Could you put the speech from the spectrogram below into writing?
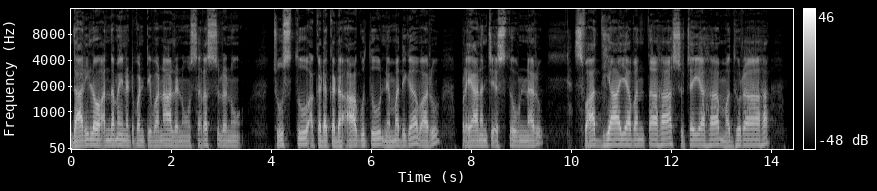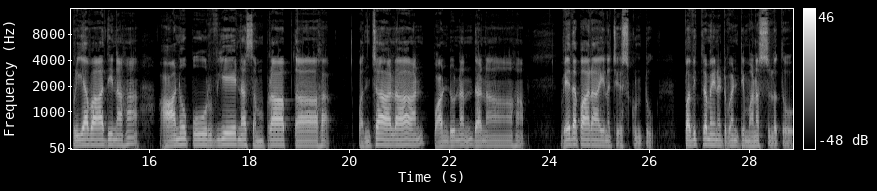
దారిలో అందమైనటువంటి వనాలను సరస్సులను చూస్తూ అక్కడక్కడ ఆగుతూ నెమ్మదిగా వారు ప్రయాణం చేస్తూ ఉన్నారు. స్వాధ్యాయవంత శుచయ మధురా ప్రియవాదిన ఆనుపూర్వ్యేన సంప్రాప్తా. పంచాలాన్ పాండునందనా వేదపారాయణ చేసుకుంటూ పవిత్రమైనటువంటి మనస్సులతో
